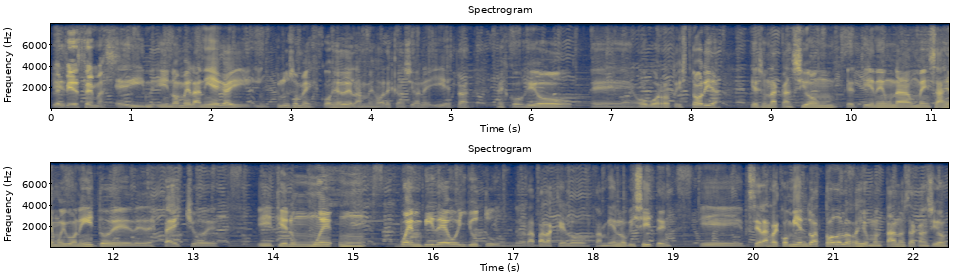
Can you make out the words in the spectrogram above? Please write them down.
Le es- pides temas. eh, y, y no me la niega y incluso me escoge de las mejores canciones y esta me escogió eh, O Borro tu Historia, que es una canción que tiene una- un mensaje muy bonito de, de despecho de- y tiene un, mue- un buen video en YouTube, de verdad, para que lo, también lo visiten y se la recomiendo a todos los regiomontanos esta canción.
